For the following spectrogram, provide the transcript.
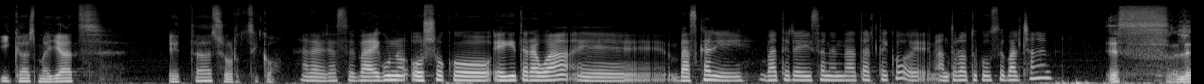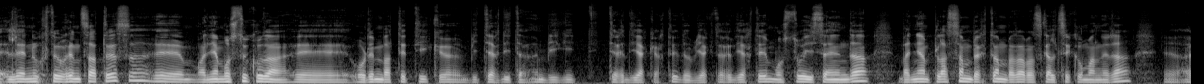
ikas, maiatz eta sortziko. Ara, beraz, ba, egun osoko egitaragua, e, bazkari bat ere izanen da tarteko, e, antolatuko duzu baltsanen? Ez, le, lehen urte horren zatez, e, baina moztuko da, e, horren batetik e, biterdita, terdiak arte, edo biak terdi arte, moztua izanen da, baina plazan bertan bada bazkaltzeko manera, eh,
